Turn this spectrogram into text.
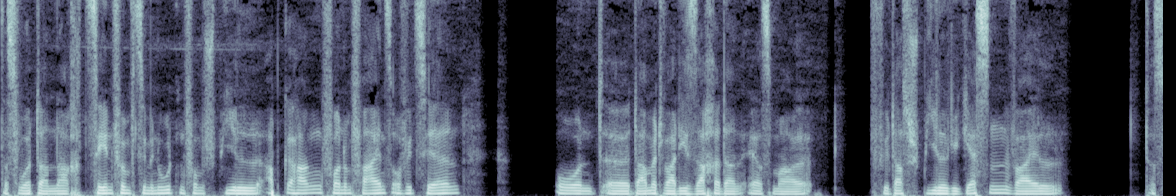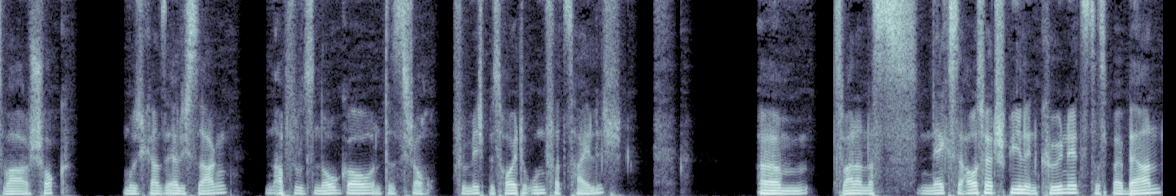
Das wurde dann nach 10, 15 Minuten vom Spiel abgehangen von einem Vereinsoffiziellen. Und äh, damit war die Sache dann erstmal für das Spiel gegessen, weil das war Schock, muss ich ganz ehrlich sagen. Ein absolutes No-Go und das ist auch für mich bis heute unverzeihlich. Ähm, es war dann das nächste Auswärtsspiel in Könitz, das bei Bern.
